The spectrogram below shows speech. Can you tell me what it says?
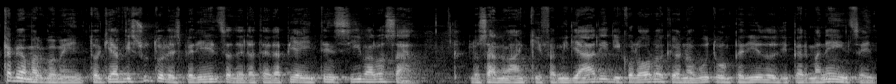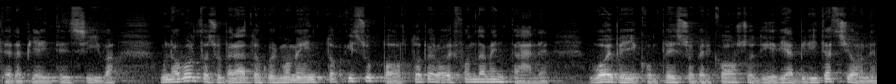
Cambiamo argomento. Chi ha vissuto l'esperienza della terapia intensiva lo sa. Lo sanno anche i familiari di coloro che hanno avuto un periodo di permanenza in terapia intensiva. Una volta superato quel momento, il supporto però è fondamentale, vuoi per il complesso percorso di riabilitazione,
